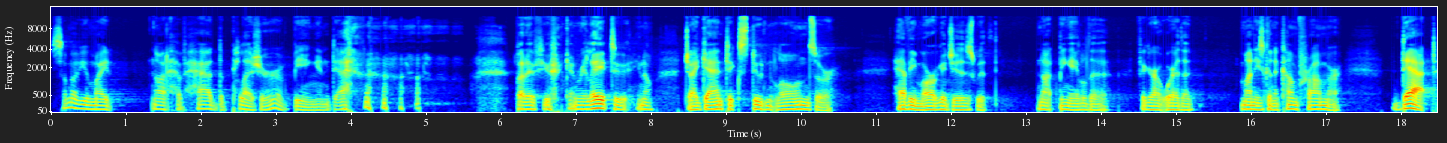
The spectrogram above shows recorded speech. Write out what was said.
Some of you might not have had the pleasure of being in debt. but if you can relate to, you know, gigantic student loans or heavy mortgages with not being able to figure out where the money's going to come from, or debt.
